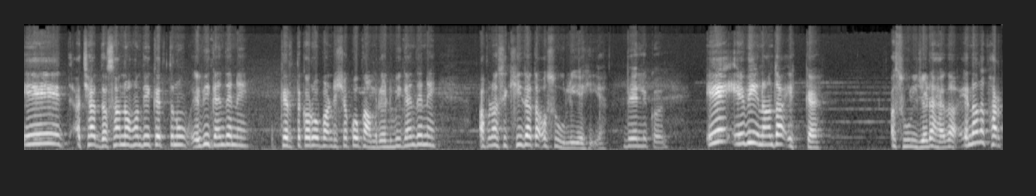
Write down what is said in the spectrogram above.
ਇਹ ਅੱਛਾ ਦਸਾਂ ਨੌਹਾਂ ਦੀ ਕਿਰਤ ਨੂੰ ਇਹ ਵੀ ਕਹਿੰਦੇ ਨੇ ਕਿਰਤ ਕਰੋ ਵੰਡ ਛਕੋ ਕਾਮਰੇਡ ਵੀ ਕਹਿੰਦੇ ਨੇ। ਆਪਣਾ ਸਿੱਖੀ ਦਾ ਤਾਂ ਅਸੂਲ ਹੀ ਇਹੀ ਹੈ। ਬਿਲਕੁਲ। ਇਹ ਇਹ ਵੀ ਇਹਨਾਂ ਦਾ ਇੱਕ ਹੈ ਅਸੂਲ ਜਿਹੜਾ ਹੈਗਾ। ਇਹਨਾਂ ਦਾ ਫ਼ਰਕ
